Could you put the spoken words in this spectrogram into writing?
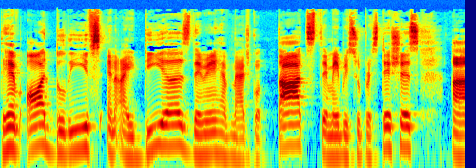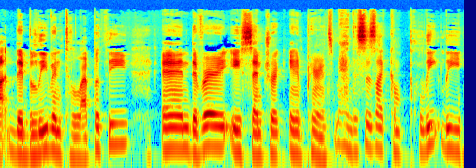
They have odd beliefs and ideas. They may have magical thoughts. They may be superstitious. Uh, they believe in telepathy. And they're very eccentric in appearance. Man, this is like completely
